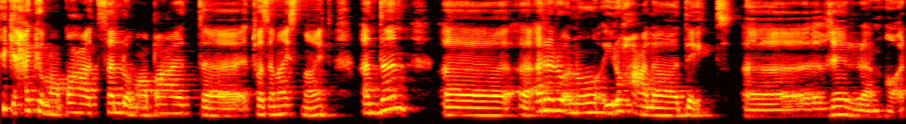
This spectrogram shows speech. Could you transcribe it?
هيك حكوا مع بعض سلوا مع بعض it was a nice night and then قرروا إنه يروحوا على date uh, غير نهار.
